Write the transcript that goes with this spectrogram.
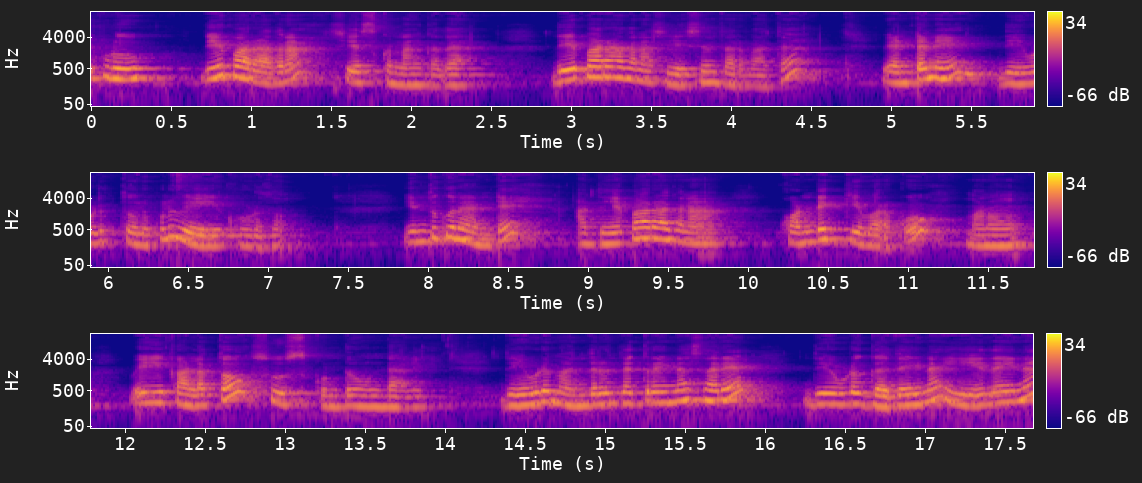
ఇప్పుడు దీపారాధన చేసుకున్నాం కదా. దీపారాధన చేసిన తర్వాత వెంటనే దేవుడి తలుపులు వేయకూడదు. ఎందుకునంటే ఆ దీపారాధన కొండెక్కే వరకు మనం వెయ్యి కళ్ళతో చూసుకుంటూ ఉండాలి. దేవుడి మందిరం దగ్గరైనా సరే దేవుడు గదైనా ఏదైనా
